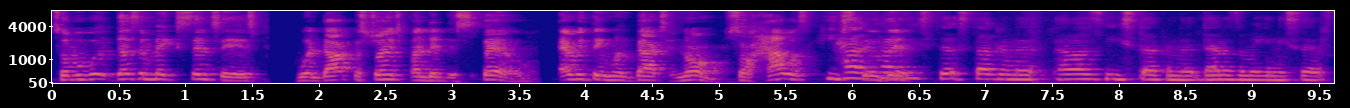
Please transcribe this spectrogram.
So but what doesn't make sense is when Doctor Strange undid the spell, everything went back to normal. So how is he How, still how there? is he still stuck in the? How is he stuck in the? That doesn't make any sense.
